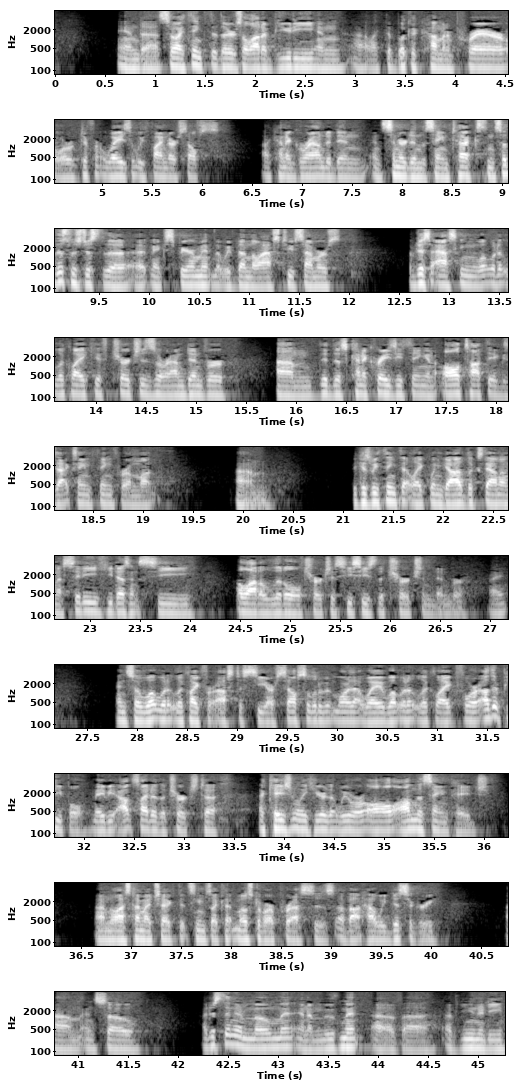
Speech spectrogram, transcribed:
And uh, so I think that there's a lot of beauty in uh, like the Book of Common Prayer or different ways that we find ourselves uh, kind of grounded in and centered in the same text. And so this was just the, an experiment that we've done the last two summers of just asking what would it look like if churches around Denver um, did this kind of crazy thing and all taught the exact same thing for a month. Um, because we think that like when God looks down on a city, he doesn't see a lot of little churches. He sees the church in Denver, right? And so, what would it look like for us to see ourselves a little bit more that way? What would it look like for other people, maybe outside of the church, to occasionally hear that we were all on the same page? Um, the last time I checked, it seems like that most of our press is about how we disagree. Um, and so, I just think in a moment and a movement of, uh, of unity,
